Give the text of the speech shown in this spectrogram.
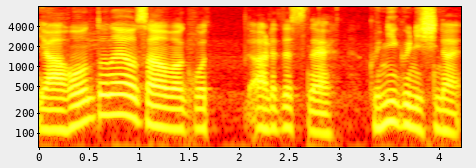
いやほんとなよさんはこうあれですね。グニグニしない。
